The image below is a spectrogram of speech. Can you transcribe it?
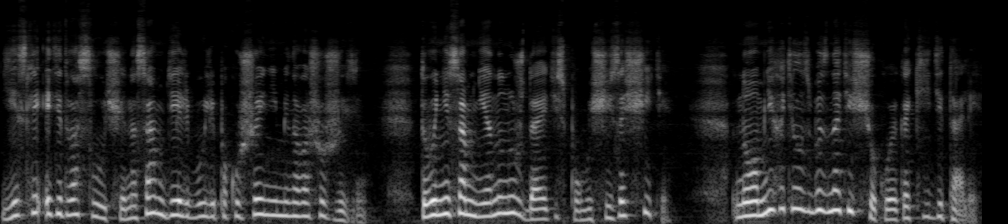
Если эти два случая на самом деле были покушениями на вашу жизнь, то вы, несомненно, нуждаетесь в помощи и защите. Но мне хотелось бы знать еще кое-какие детали.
